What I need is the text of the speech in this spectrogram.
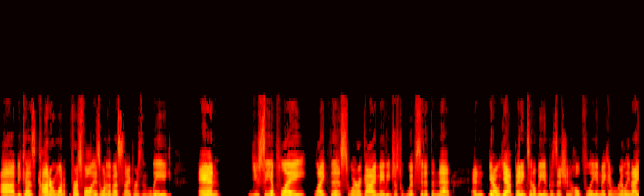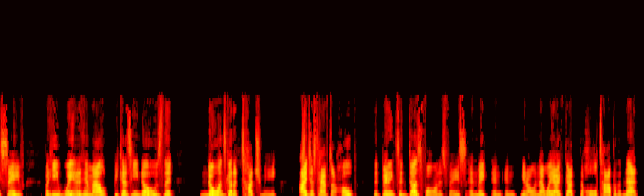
uh, because Connor, one first of all, is one of the best snipers in the league, and you see a play like this where a guy maybe just whips it at the net, and you know, yeah, Binnington will be in position hopefully and make a really nice save, but he waited him out because he knows that no one's going to touch me. I just have to hope that Binnington does fall on his face and make and and you know, and that way I've got the whole top of the net.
